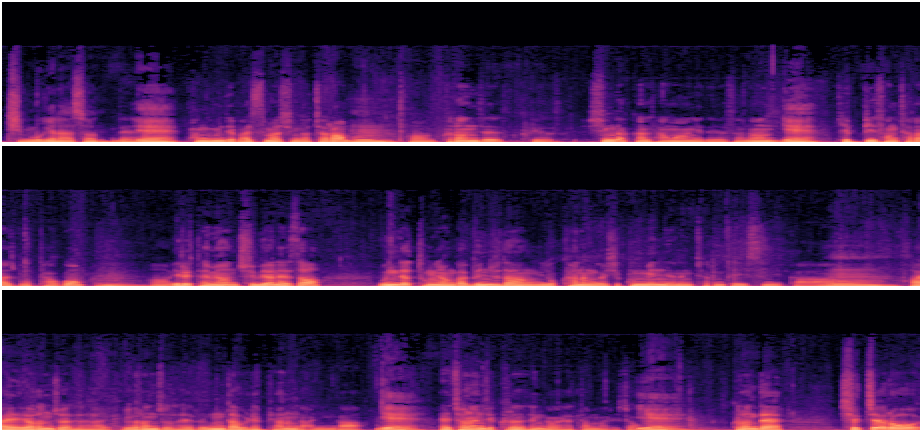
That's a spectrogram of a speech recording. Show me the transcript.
침묵의 나선. 네. 예. 방금 이제 말씀하신 것처럼 음. 어, 그런 이제 그 심각한 상황에 대해서는 예. 깊이 성찰하지 못하고 음. 어, 이를테면 주변에서 문 대통령과 민주당 욕하는 것이 국민 예능처럼 돼 있으니까 음. 아예 여론조사 여론조사에서 응답을 회피하는 거 아닌가? 예. 네, 저는 이제 그런 생각을 했단 말이죠. 예. 그런데 실제로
